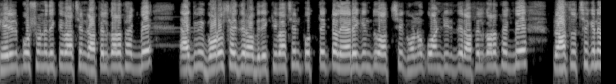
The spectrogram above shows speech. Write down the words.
ঘেরের পোর্শনে দেখতে পাচ্ছেন রাফেল করা থাকবে, একদমই বড় সাইজের হবে। দেখতে পাচ্ছেন প্রত্যেকটা লেয়ারে কিন্তু হচ্ছে ঘন কোয়ান্টিটিতে রাফেল করা থাকবে প্লাস হচ্ছে এখানে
